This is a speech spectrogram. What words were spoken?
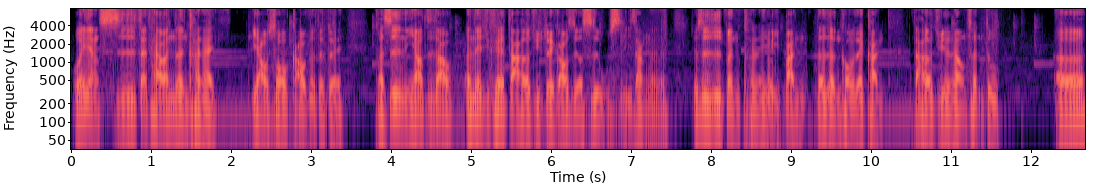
我跟你讲，十在台湾人看来夭寿高的，对不对？可是你要知道，NHK 的大和剧最高是有四五十以上的，就是日本可能有一半的人口在看大和剧的那种程度。而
